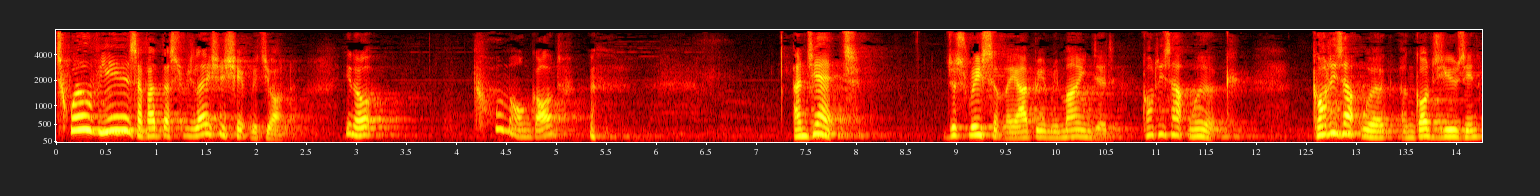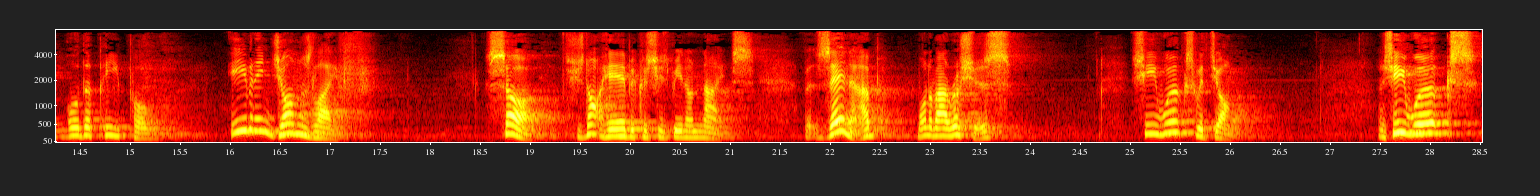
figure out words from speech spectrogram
12 years I've had this relationship with John. You know, come on, God. and yet, just recently I've been reminded God is at work. God is at work and God's using other people, even in John's life. So, she's not here because she's been on nights. But Zainab, one of our ushers, she works with John. And she works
